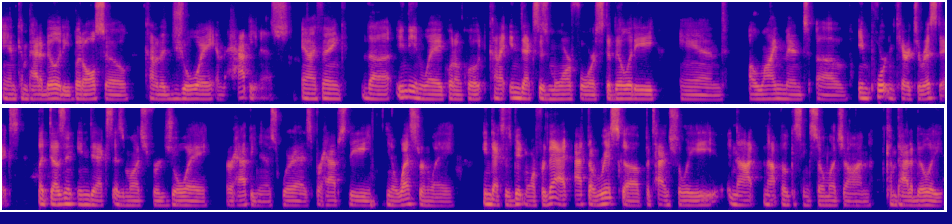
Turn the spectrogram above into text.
and compatibility, but also kind of the joy and the happiness. And I think the Indian way, quote unquote, kind of indexes more for stability and alignment of important characteristics, but doesn't index as much for joy or happiness. Whereas perhaps the you know Western way indexes a bit more for that at the risk of potentially not not focusing so much on compatibility.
